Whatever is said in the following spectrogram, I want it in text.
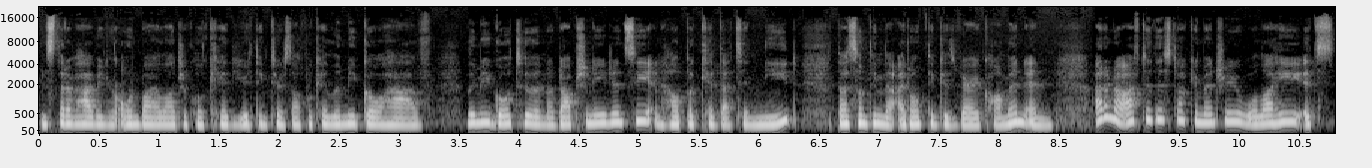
instead of having your own biological kid, you think to yourself, okay, let me go have let me go to an adoption agency and help a kid that's in need. That's something that I don't think is very common. And I don't know, after this documentary, wallahi, it's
